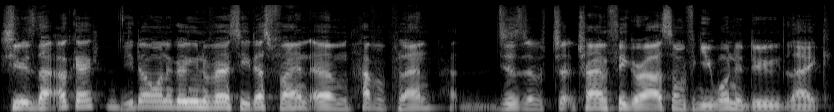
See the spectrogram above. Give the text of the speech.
she was like, "Okay, you don't want to go to university. That's fine. Um, have a plan. Just uh, try and figure out something you want to do, like."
